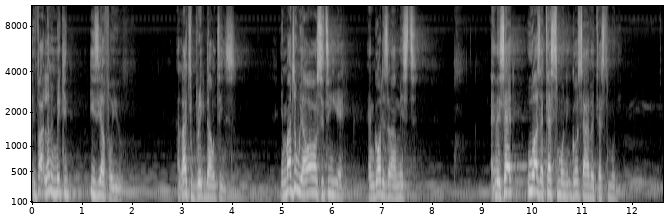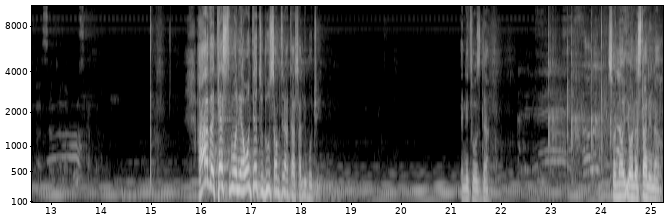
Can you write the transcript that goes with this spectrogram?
In fact, let me make it easier for you. I like to break down things. Imagine we are all sitting here and God is in our midst. And they said, Who has a testimony? God said, I have a testimony. I have a testimony. I wanted to do something at Ashalibotri. And it was done. So now you understand it now.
